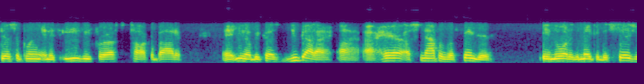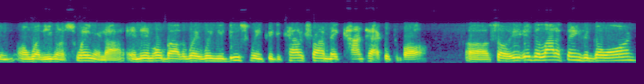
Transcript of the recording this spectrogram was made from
discipline, and it's easy for us to talk about it, and you know because you got a, a, a hair, a snap of a finger in order to make a decision on whether you're going to swing or not. And then, oh, by the way, when you do swing, could you kind of try and make contact with the ball? Uh, so it, it's a lot of things that go on.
